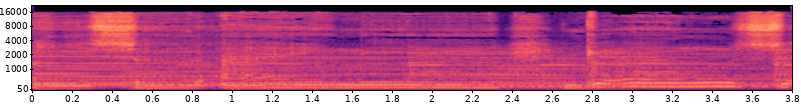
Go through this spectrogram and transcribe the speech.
一生爱你跟随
